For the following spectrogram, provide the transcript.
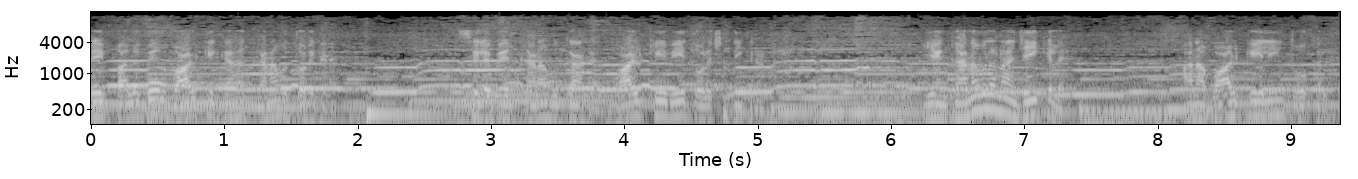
டேய் பல பேர் வாழ்க்கைக்காக கனவு தொலைக்கிறாங்க சில பேர் கனவுக்காக வாழ்க்கையவே தொலைச்சு நிற்கிறாங்க. என் கனவுல நான் ஜெயிக்கல. ஆனா வாழ்க்கையிலையும் தோக்கல.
